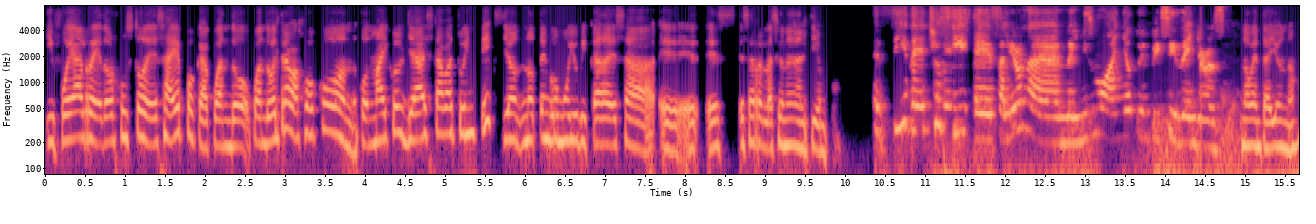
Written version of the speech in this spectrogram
y fue alrededor justo de esa época cuando cuando él trabajó con, con Michael ya estaba Twin Peaks yo no tengo muy ubicada esa eh, es, esa relación en el tiempo. Eh, sí de hecho sí eh, salieron en el mismo año Twin Peaks y Dangerous. 91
